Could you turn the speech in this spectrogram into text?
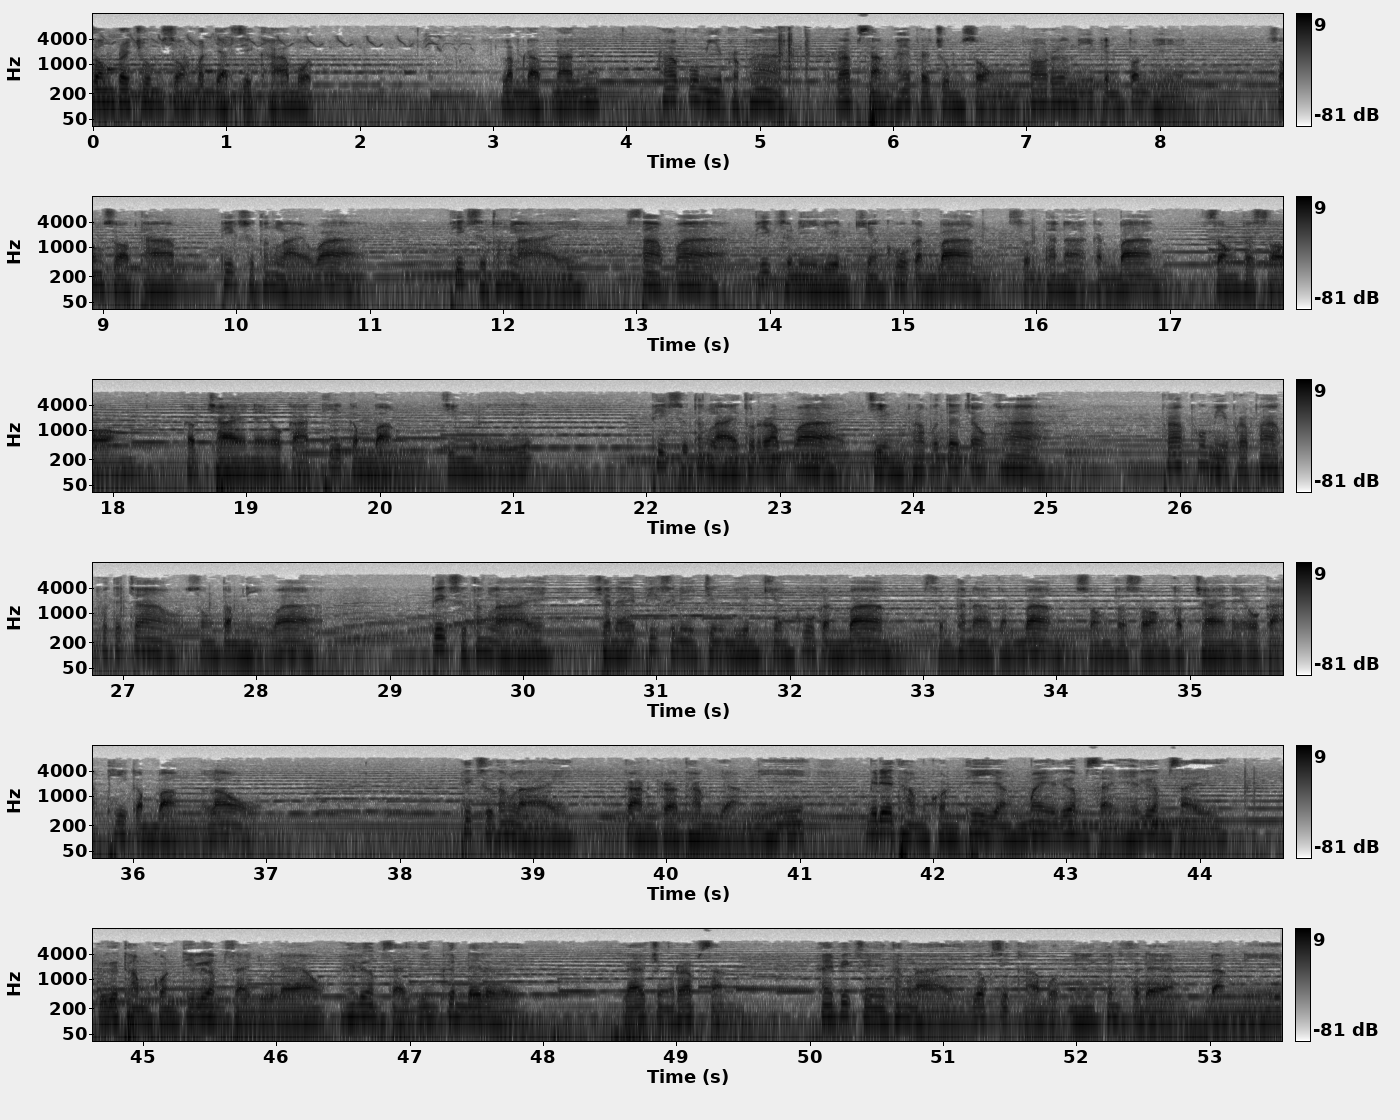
ทรงประชุมสงฆ์บัญญัติสิกขาบทลำดับนั้น พระผู้มีพระภาครับสั่งให้ประชุมสงฆ์เพราะเรื่องนี้เป็นต้นเหตุ ทรงสอบถามภิกษุทั้งหลายว่า ภิกษุทั้งหลาย ทราบว่าภิกษุณียืนเคียงคู่กันบ้าง สนทนากันบ้างสองต่อสองกับชายในโอกาสที่กำบังจริงหรือ ภิกษุทั้งหลายทูลรับว่าจริงพระพุทธเจ้าข้าพระผู้มีพระภาคพุทธเจ้าทรงตำหนิว่า ภิกษุทั้งหลายฉนัยภิกษุณีจึงยืนเคียงคู่กันบ้าง สนทนากันบ้างสองต่อสองกับชายในโอกาสที่กำบังเล่า ภิกษุทั้งหลาย การกระทำอย่างนี้ไม่ได้ทำคนที่ยังไม่เลื่อมใสให้เลื่อมใส หรือทำคนที่เลื่อมใสอยู่แล้ว ให้เลื่อมใสยิ่งขึ้นได้เลย แล้วจึงรับสั่งให้ภิกษุณีทั้งหลายยกสิกขาบทนี้ขึ้นแสดง ดังนี้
